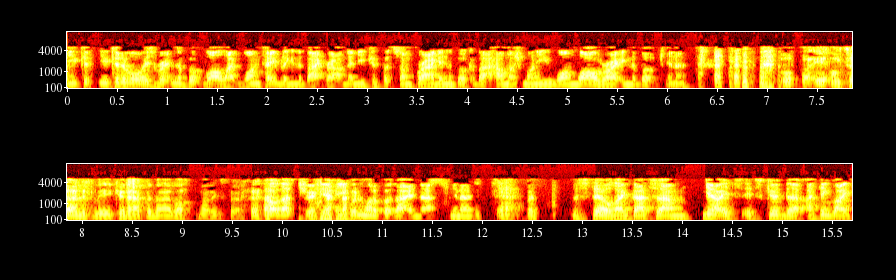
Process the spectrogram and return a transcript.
you could you could have always written the book while like one tabling in the background. Then you could put some brag in the book about how much money you won while writing the book. You know. or uh, it, alternatively, it could happen that I lost money. So. oh, that's true. Yeah, you wouldn't want to put that in there. You know. Yeah. But, but still, like that's um, you know, it's it's good that I think like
